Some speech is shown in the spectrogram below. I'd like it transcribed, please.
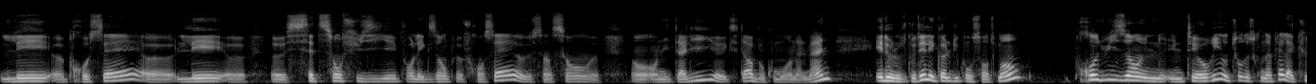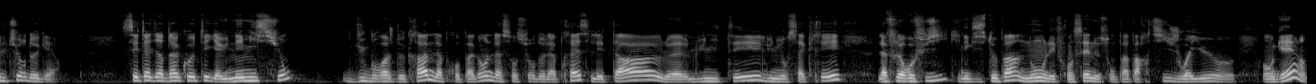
les euh, procès, euh, les 700 fusillés pour l'exemple français, 500 en, Italie, etc., beaucoup moins en Allemagne, et de l'autre côté l'école du consentement, produisant une théorie autour de ce qu'on appelait la culture de guerre. C'est-à-dire d'un côté, il y a une émission du bourrage de crâne, la propagande, la censure de la presse, l'État, l'unité, l'union sacrée, la fleur au fusil qui n'existe pas. Non, les Français ne sont pas partis joyeux en guerre.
